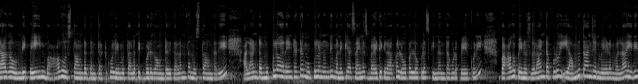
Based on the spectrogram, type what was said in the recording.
అలాగా ఉండి పెయిన్ బాగా వస్తూ ఉంటుంది దాన్ని తట్టుకోలేము తల దిబ్బడిగా ఉంటుంది తలంతా నొస్తూ ఉంటుంది. అలాంటి ముక్కులో అదేంటంటే ముక్కులో నుండి మనకి ఆ సైనస్ బయటికి రాక లోపల లోపల స్కిన్ అంతా కూడా పేర్కొని బాగా పెయిన్ వస్తుంది. అలాంటప్పుడు ఈ అమృతాంజన్ వేయడం వల్ల ఇది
